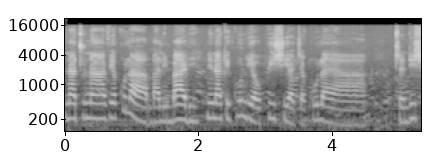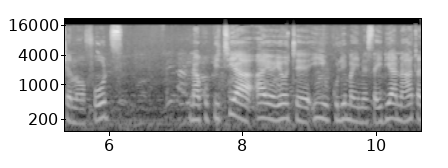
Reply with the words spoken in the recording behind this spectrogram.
na tuna vyakula mbalimbali. Nina kikundi ya upishi ya chakula ya traditional foods, na kupitia hayo yote hii ukulima imesaidia, na hata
